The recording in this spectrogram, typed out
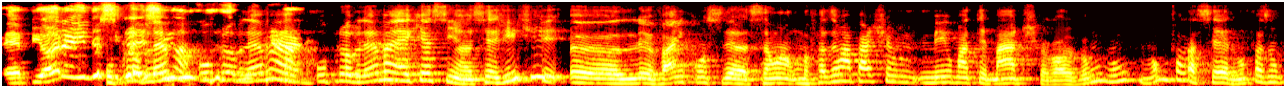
É pior ainda se o problema, o problema, o problema é que assim, ó, se a gente uh, levar em consideração, uma, fazer uma parte meio matemática agora, vamos, vamos, vamos falar sério, vamos fazer um,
